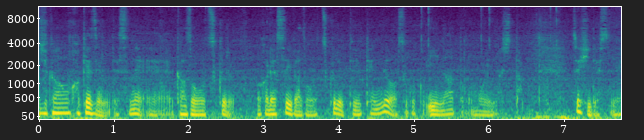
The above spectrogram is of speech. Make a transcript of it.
時間をかけずにですね、えー、画像を作る分かりやすい画像を作るという点ではすごくいいなと思いました。是非ですね、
